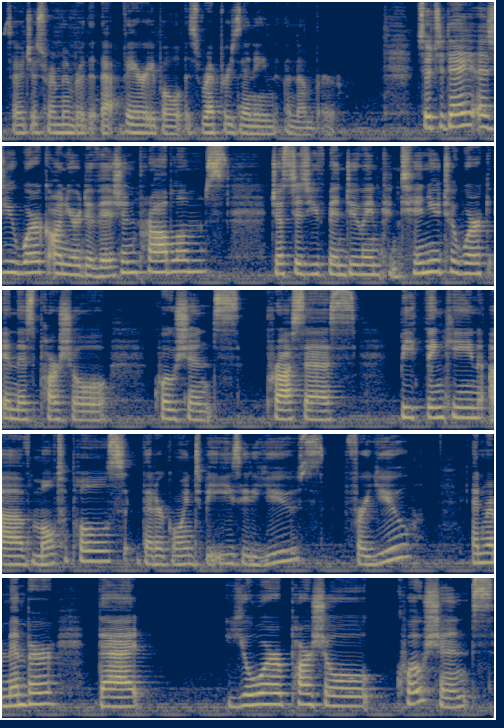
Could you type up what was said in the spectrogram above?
So just remember that that variable is representing a number. So today, as you work on your division problems, just as you've been doing, continue to work in this partial quotients process. Be thinking of multiples that are going to be easy to use for you. And remember that your partial quotients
